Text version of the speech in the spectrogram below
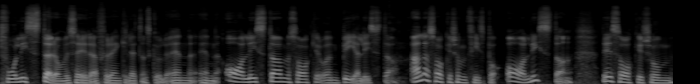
två listor, om vi säger det för enkelhetens skull. En, en A-lista med saker och en B-lista. Alla saker som finns på A-listan, det är saker som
